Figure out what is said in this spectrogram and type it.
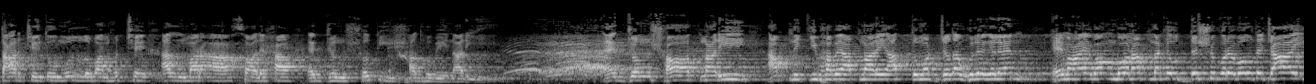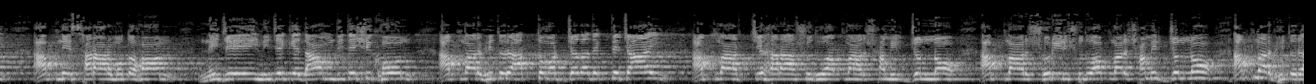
তার চেয়েতেও মূল্যবান হচ্ছে আলমার আ সালেহা, একজন সতী সাধবী নারী। একজন সৎ নারী, আপনি কীভাবে আপনার এই আত্মমর্যাদা ভুলে গেলেন? হেমা এবং বোন আপনাকে উদ্দেশ্য করে বলতে চাই, আপনি সারার মতো হন, নিজেই নিজেকে দাম দিতে শিখুন, আপনার ভিতরে আত্মমর্যাদা দেখতে চাই, আপনার চেহারা শুধু আপনার স্বামীর জন্য, আপনার শরীর শুধু আপনার স্বামীর জন্য, আপনার ভিতরে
